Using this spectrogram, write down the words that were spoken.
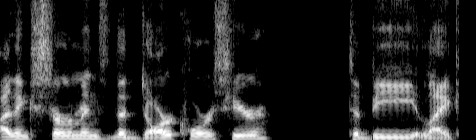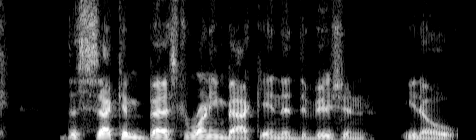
I think Sermon's the dark horse here to be like the second best running back in the division, you know,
